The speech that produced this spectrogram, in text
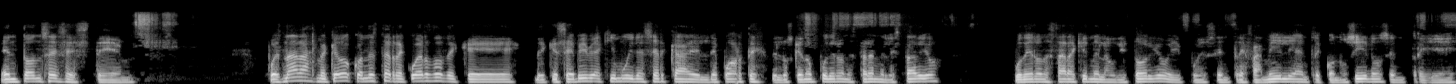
Entonces, este, pues nada, me quedo con este recuerdo de que, de que se vive aquí muy de cerca el deporte, de los que no pudieron estar en el estadio, pudieron estar aquí en el auditorio y pues entre familia, entre conocidos, entre,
